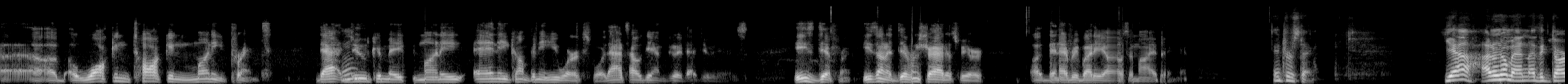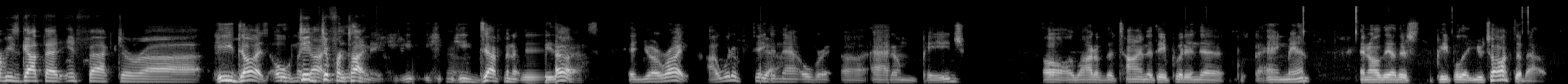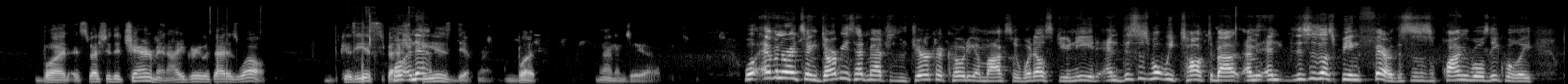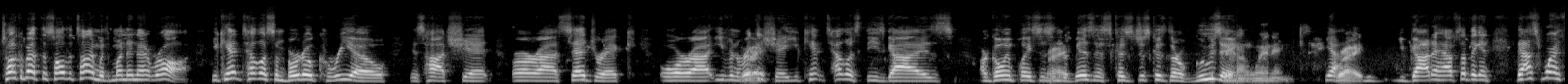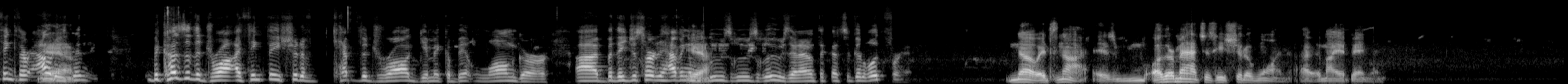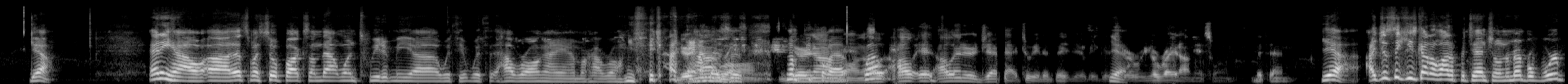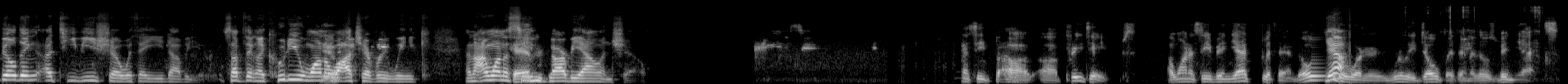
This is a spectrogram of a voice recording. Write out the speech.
uh, a, a walking, talking money print. That mm. dude can make money any company he works for. That's how damn good that dude is. He's different. He's on a different stratosphere uh, than everybody else, in my opinion. Interesting. Yeah, I don't know, man. I think Darby's got that it factor. Uh, He does. Oh my Did God, different type. He, he, Yeah. he definitely does. And you're right. I would have taken Yeah. that over uh, Adam Page. Uh, a lot of the time that they put in the Hangman and all the other people that you talked about, but especially the chairman, I agree with that as well because he is special. Well, that- he is different. But Adam yeah. Well, Evan Wright saying Darby's had matches with Jericho, Cody, and Moxley. What else do you need? And this is what we talked about. I mean, and this is us being fair. This is us applying rules equally. We talk about this all the time with Monday Night Raw. You can't tell us Humberto Carrillo is hot shit or uh, Cedric or uh, even Right. Ricochet. You can't tell us these guys are going places in the business because just because they're They're losing, not winning. yeah, Right. You, you got to have something, and that's where I think they're out. Yeah. Is because of the draw. I think they should have kept the draw gimmick a bit longer, uh, but they just started having him Yeah. lose, lose, lose, and I don't think that's a good look for him. No, it's not. Is other matches he should have won, uh, in my opinion. Yeah. Anyhow, uh, that's my soapbox on that one. Tweet at me uh, with with how wrong I am or how wrong you think I You're am. not wrong. You're not have- wrong. well- I'll, I'll I'll interject that tweet if they do because Yeah. you're you're right on this one with him. Yeah, I just think he's got a lot of potential. And remember, we're building a TV show with AEW. Something like who do you want to Yep. watch every week? And I want to see the Darby Allin show. I see uh, uh, pre-tapes. I want to see vignettes with him. Those Yeah. are what are really dope with him. Are those vignettes?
